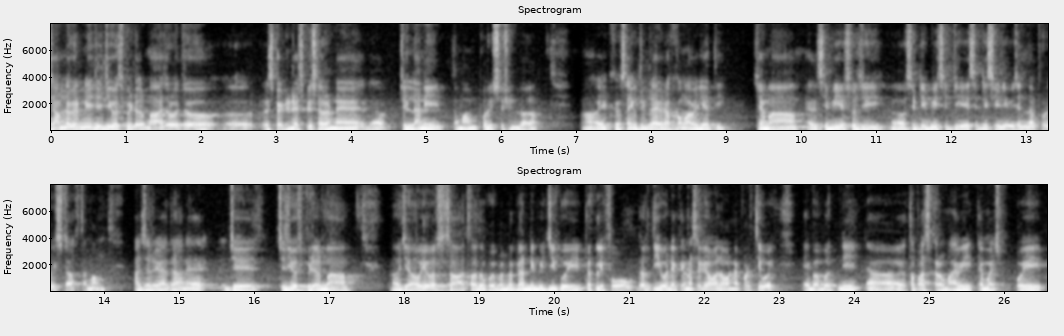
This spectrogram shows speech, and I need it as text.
જામનગરની જીજી હોસ્પિટલમાં આજરોજ રિસ્પેક્ટેડ એસપી સર અને જિલ્લાની તમામ પોલીસ સ્ટેશન દ્વારા એક સંયુક્ત ડ્રાઈવ રાખવામાં આવેલી હતી, જેમાં LCB SOG city B city A city C ડિવિઝનના પોલીસ સ્ટાફ તમામ હાજર રહ્યા હતા અને જે જીજી હોસ્પિટલમાં જે અવ્યવસ્થા અથવા તો કોઈ પણ પ્રકારની બીજી કોઈ તકલીફો, દર્દીઓને કે સગાવાલાઓને પડતી હોય, એ બાબતની તપાસ કરવામાં આવી. તેમજ કોઈ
